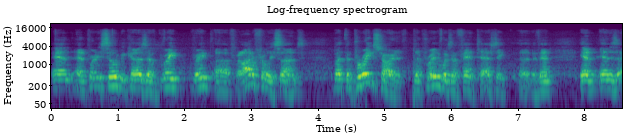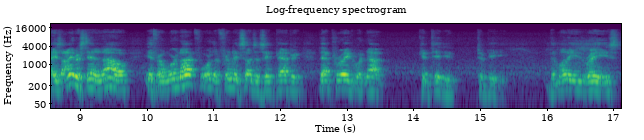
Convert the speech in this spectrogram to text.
and and pretty soon because of great great uh, a lot of Friendly Sons, but the parade started. The parade was a fantastic uh, event, and and as, as I understand it now, if it were not for the Friendly Sons of St. Patrick, that parade would not continue to be. The money raised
